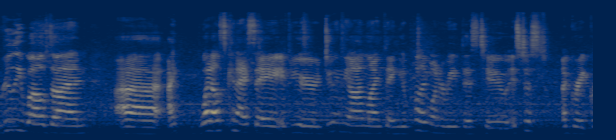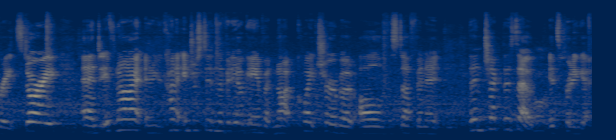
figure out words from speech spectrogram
really well done. Uh, I, what else can I say? If you're doing the online thing, you'll probably want to read this too. It's just a great, great story. And if not, and you're kind of interested in the video game but not quite sure about all of the stuff in it, then check this out. It's pretty good.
